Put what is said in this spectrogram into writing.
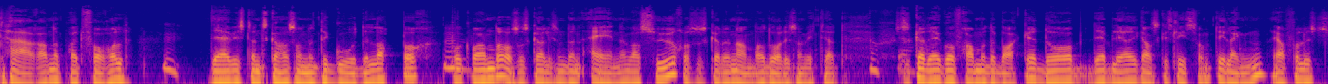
tærende på et forhold. Det er hvis en skal ha sånne tilgodelapper på Mm. hverandre, og så skal liksom den ene være sur, og så skal den andre ha dårlig samvittighet. Så skal det gå fram og tilbake. Da, det blir ganske slitsomt i lengden. Iallfall hvis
